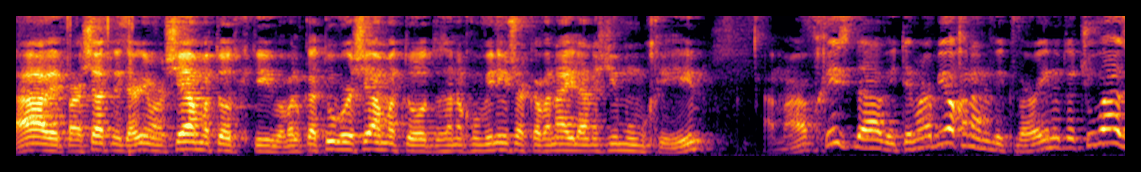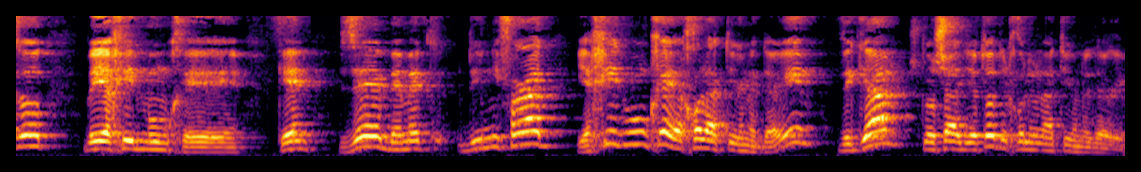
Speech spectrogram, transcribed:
אה בפרשת נדרים ראשי המטות כתיב, אבל כתוב ראשי המטות אז אנחנו מבינים שהכוונה היא לאנשים מומחים. אמר רב חיסדא ויתמר רבי יוחנן וכבר ראינו את התשובה הזאת ביחיד מומחה. כן? זה באמת דין נפרד, יחיד מומחה יכול להתיר נדרים וגם שלושה אדיוטות יכולים להתיר נדרים.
